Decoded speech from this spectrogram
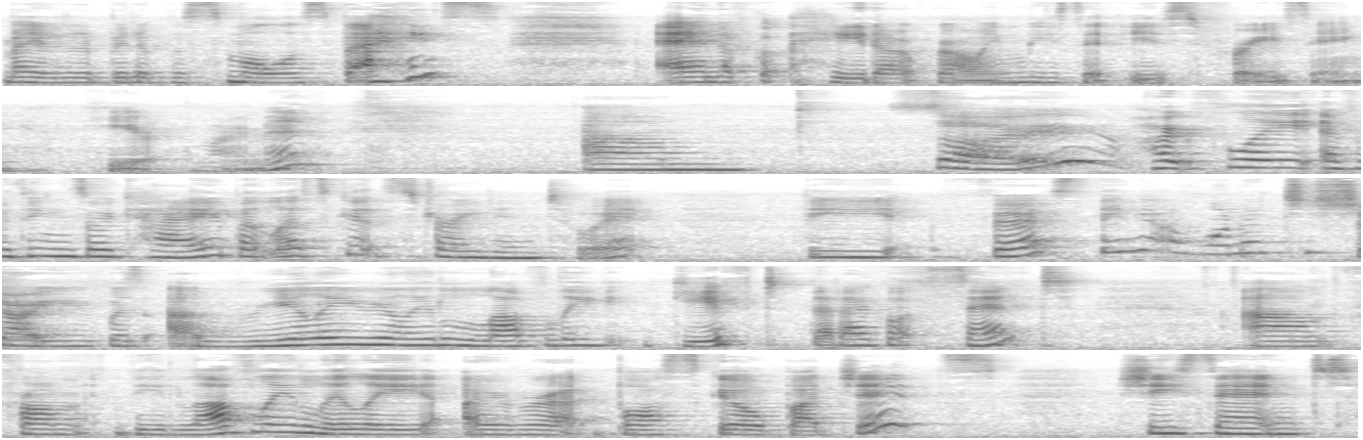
made it a bit of a smaller space. And I've got the heater going because it is freezing here at the moment. Um, so hopefully everything's okay, but let's get straight into it. The first thing I wanted to show you was a really, really lovely gift that I got sent um, from the lovely Lily over at Boss Girl Budgets. She sent,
